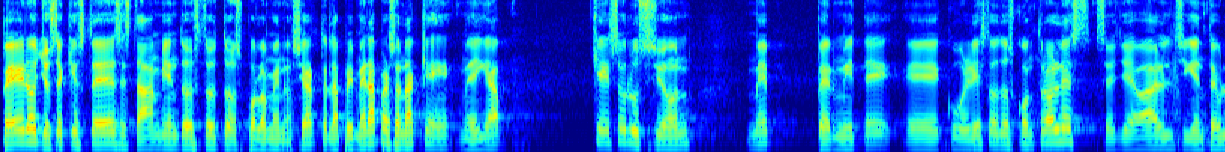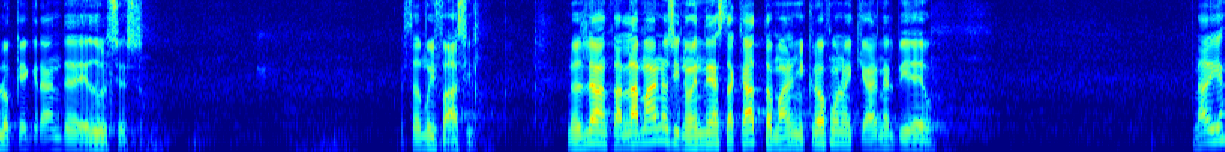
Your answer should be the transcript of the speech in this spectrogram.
Pero yo sé que ustedes estaban viendo estos dos por lo menos, ¿cierto? La primera persona que me diga qué solución me permite eh, cubrir estos dos controles se lleva al siguiente bloque grande de dulces. Esto es muy fácil. No es levantar la mano, sino venden hasta acá, tomar el micrófono y quedar en el video. ¿Nadie?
